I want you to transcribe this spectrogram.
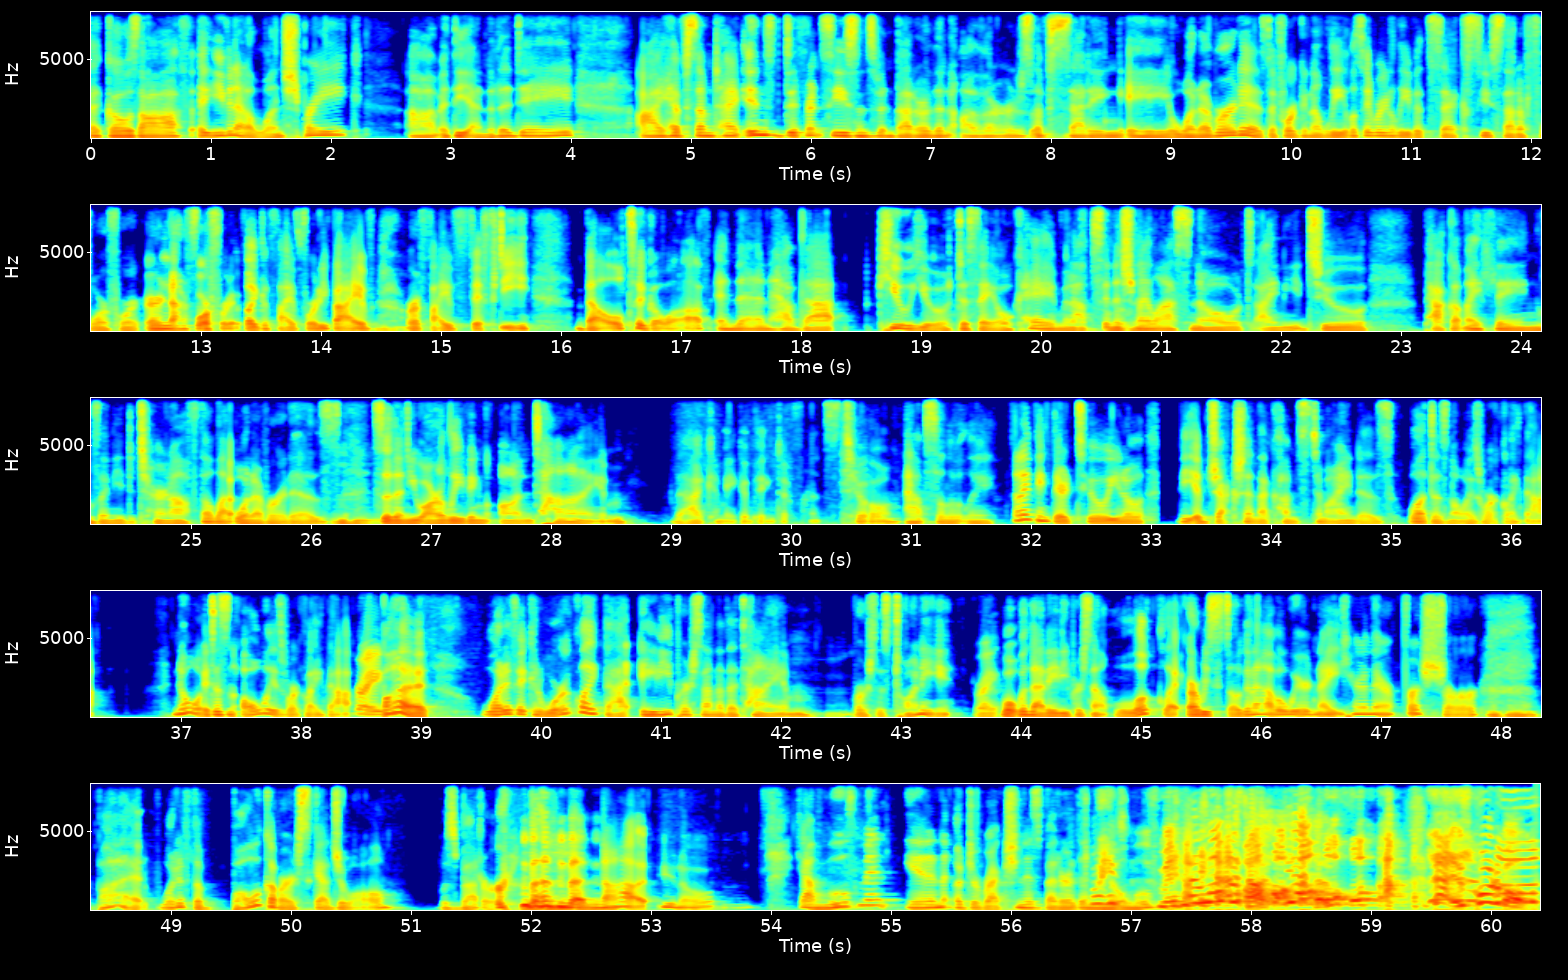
that goes off even at a lunch break um, at the end of the day. I have sometimes in different seasons been better than others of mm-hmm. setting a whatever it is. If we're gonna leave, let's say we're gonna leave at six, you set a four four or not a four four like a five forty five mm-hmm. or a five fifty bell to go off, and then have that cue you to say, okay, I'm gonna finish my last note. I need to pack up my things. I need to turn off the light, whatever it is. Mm-hmm. So then you are leaving on time. That can make a big difference too. Absolutely. And I think there too, you know, the objection that comes to mind is, well, it doesn't always work like that. No, it doesn't always work like that. Right. But what if it could work like that 80% of the time mm-hmm. versus 20? Right. What would that 80% look like? Are we still going to have a weird night here and there? For sure. Mm-hmm. But what if the bulk of our schedule was better than, mm-hmm. than not, you know? Yeah, movement in a direction is better than no movement. I love that. Yes. that is quotable.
